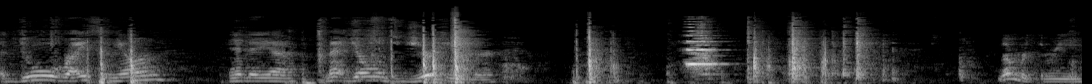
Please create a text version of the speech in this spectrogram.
a dual Rice and Young, and a uh, Matt Jones jersey number. Number three.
